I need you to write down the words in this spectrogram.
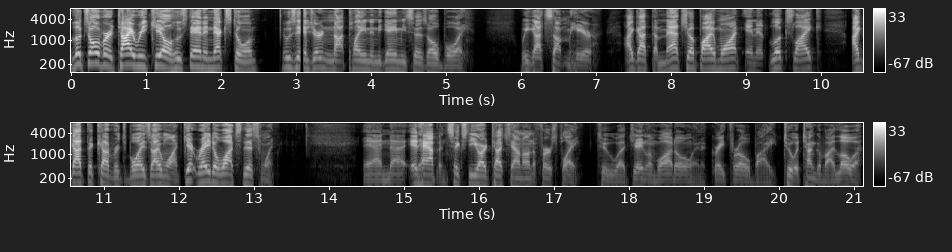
Looks over at Tyreek Hill, who's standing next to him, who's injured and not playing in the game. He says, "Oh boy, we got something here. I got the matchup I want, and it looks like I got the coverage, boys. I want. Get ready to watch this one." And uh, it happened. 60-yard touchdown on the first play to uh, Jalen Waddle, and a great throw by Tua Tagovailoa.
